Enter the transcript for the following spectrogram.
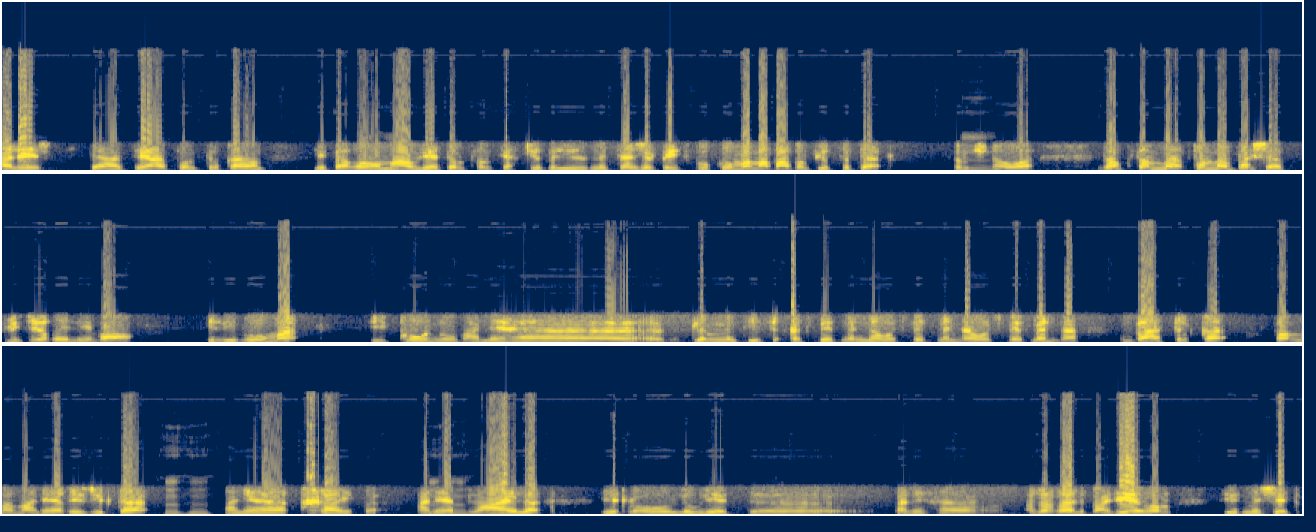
علاش؟ ساعة ساعة فهمت تلقاهم les parents مع أولادهم فهمت يحكيو بال Messenger Facebook وهما مع بعضهم في وسط الدار فهمت. شنو هو؟ donc فما فما برشا plusieurs éléments اللي هما يكونوا معناها تلم انت اسباب منا واسباب منا واسباب منا. ومن بعد تلقى فما معناها résultat مهم. معناها خايفة. معناها. في العائلة يطلعوا الأولاد آه، معناها الله غالب عليهم تصير مشاكل.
